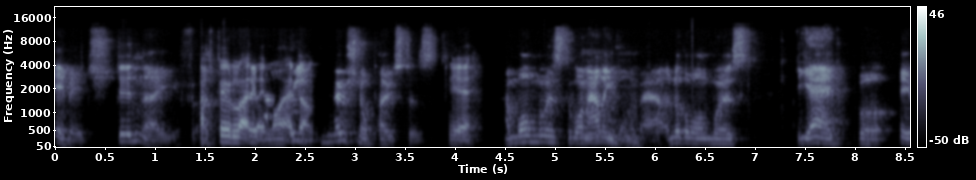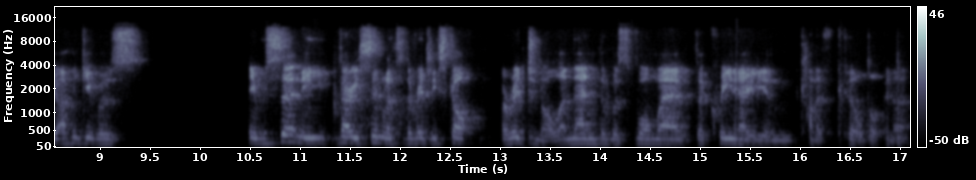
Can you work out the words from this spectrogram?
image, didn't they? I feel like they had might have done. Promotional posters. Yeah. And one was the one Ali's Mm. on about. Another one was the egg, but it, I think it was it was certainly very similar to the Ridley Scott original. And then there was one where the Queen Alien kind of curled up in a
